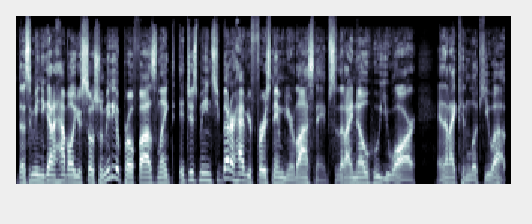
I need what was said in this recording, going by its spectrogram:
Doesn't mean you got to have all your social media profiles linked. It just means you better have your first name and your last name so that I know who you are and then I can look you up.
